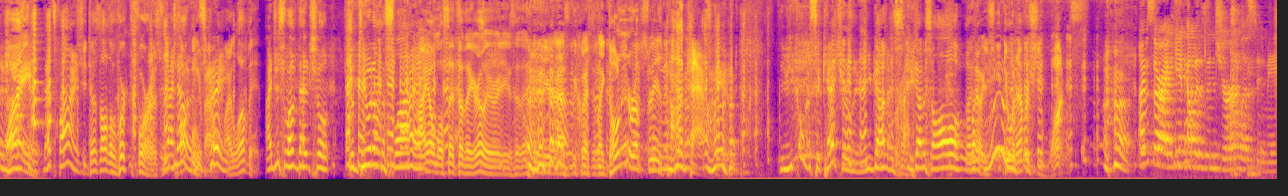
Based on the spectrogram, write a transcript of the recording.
and Why? That's fine. She does all the work for us. What I are you know, talking it's about? great. I love it. I just love that she'll she'll do it on the slide. I almost said something earlier when you said that. You were asking me questions like, "Don't interrupt Serena's podcast." Dude. You called us a catch earlier. You got us. You got us all. I like, know she can do whatever she wants. I'm sorry, I can't help it. It's a journalist in me.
